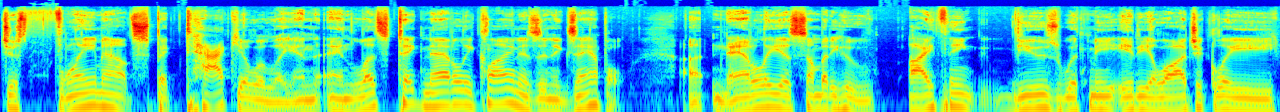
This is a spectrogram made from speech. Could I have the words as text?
just flame out spectacularly. And and let's take Natalie Cline as an example. Uh, Natalie is somebody who I think views with me ideologically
